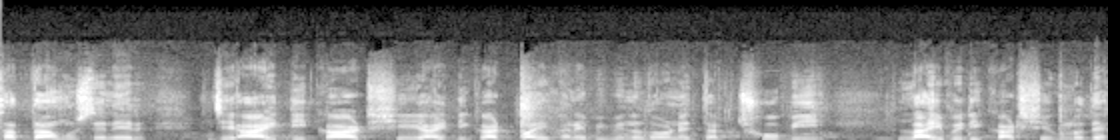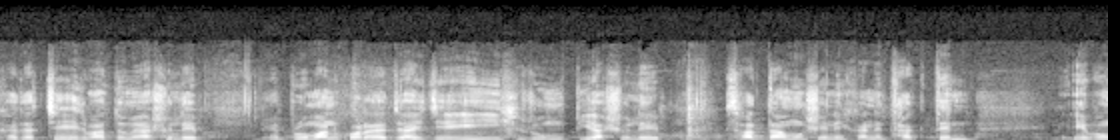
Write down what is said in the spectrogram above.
সাদ্দাম হোসেনের যে আইডি কার্ড, সেই আইডি কার্ড বা এখানে বিভিন্ন ধরনের তার ছবি, লাইব্রেরি কার্ড সেগুলো দেখা যাচ্ছে। এর মাধ্যমে আসলে প্রমাণ করা যায় যে এই রুমটি আসলে সাদ্দাম হোসেন এখানে থাকতেন। এবং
